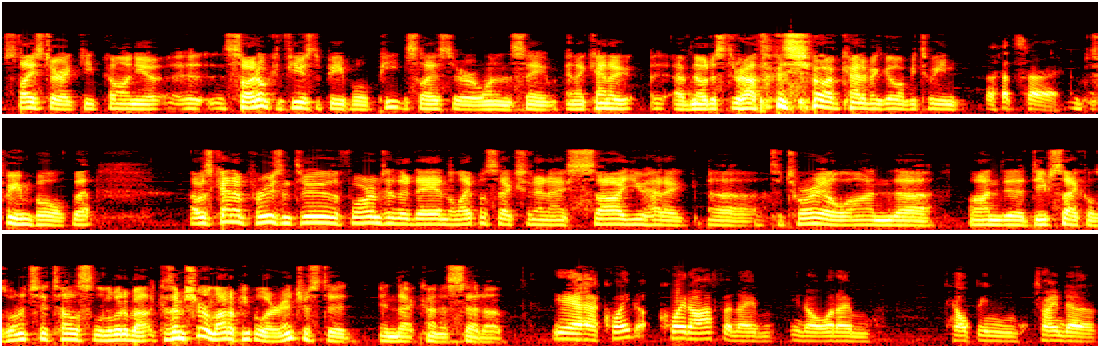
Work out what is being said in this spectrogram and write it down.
Slicer, I keep calling you, uh, so I don't confuse the people. Pete and Slicer are one and the same, and I kind of I've noticed throughout this show I've kind of been going between That's all right. between both. But I was kind of perusing through the forums the other day in the lipo section, and I saw you had a uh, tutorial on the on the deep cycles. Why don't you tell us a little bit about? Because I'm sure a lot of people are interested in that kind of setup. Yeah, quite quite often I'm you know when I'm helping trying to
